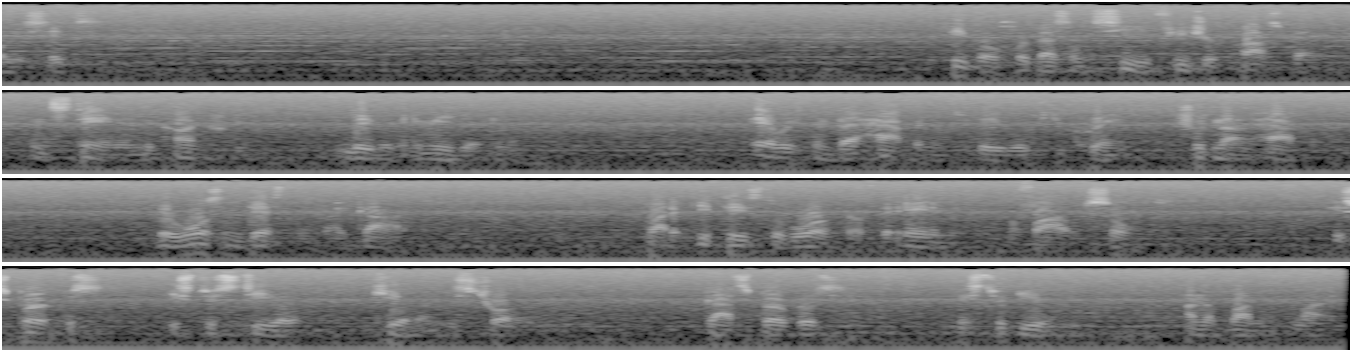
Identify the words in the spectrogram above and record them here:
46. People who doesn't see future prospect in staying in the country, leaving immediately. Everything that happened today with Ukraine should not happen. It wasn't destined by God, but it is the work of the enemy of our souls. His purpose is to steal, kill, and destroy. God's purpose is to give an abundant life.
